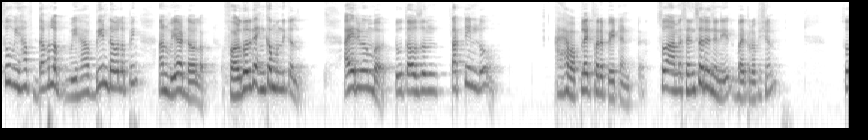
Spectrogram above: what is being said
So we have develop we have been developing and we are develop ఫర్దర్గా ఇంకా ముందుకెళ్దాం. ఐ రిమెంబర్ టూ థౌజండ్ థర్టీన్లో I have applied for a patent so I'm a sensor engineer by profession so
